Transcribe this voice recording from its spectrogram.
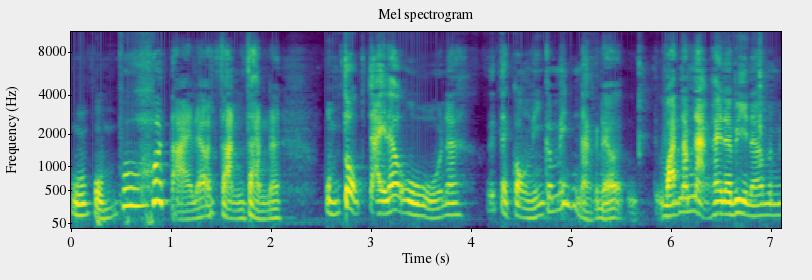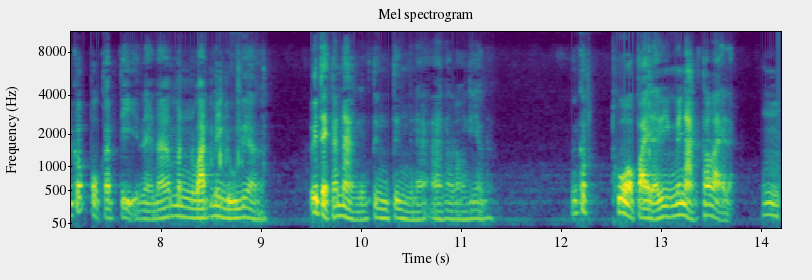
โอ้ผมโอ้ตายแล้วสั่นสั่นนะ ผมตกใจแล้วโอ้นะเฮ้แต่กล่องนี้ก็ไม่หนักเดี๋ยววัดน้ำหนักให้นะพี่นะ มันก็ปกติเลยนะ มันวัดไม่รู้เรื่องเฮ้ยแต่ก็หนักอย่งตึงๆนะอะเราลองเทียบนะมันก็ทั่วไปแหละพี่ไม่หนักเท่าไหร่แหละอืม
